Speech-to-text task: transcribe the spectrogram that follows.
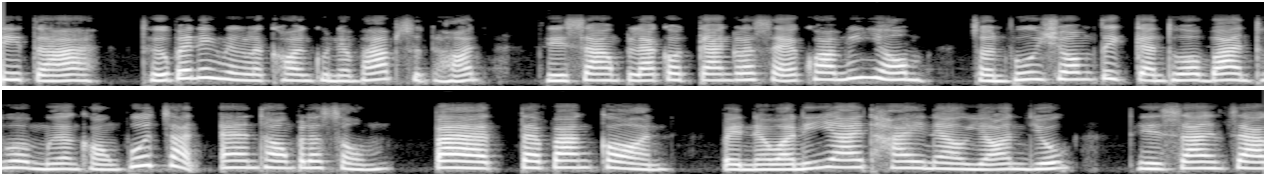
ตีตา ถือเป็นอีกหนึ่งละครคุณภาพสุดฮอตที่สร้างปรากฏการณ์กระแสความนิยม จนผู้ชมติดกันทั่วบ้านทั่วเมืองของผู้จัดแอนทองประสม 8. แต่ปางก่อน เป็นนวนิยายไทยแนวย้อนยุค ที่สร้างจาก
